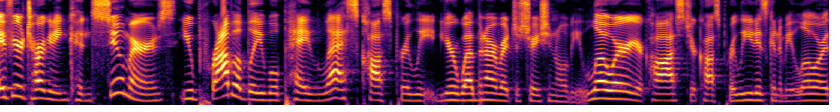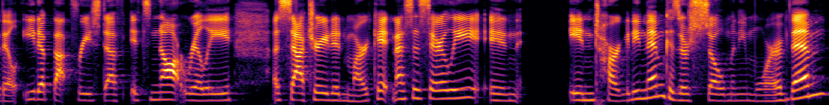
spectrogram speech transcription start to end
If you're targeting consumers, you probably will pay less cost per lead. Your webinar registration will be lower, your cost, your cost per lead is going to be lower. They'll eat up that free stuff. It's not really a saturated market necessarily in in targeting them because there's so many more of them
